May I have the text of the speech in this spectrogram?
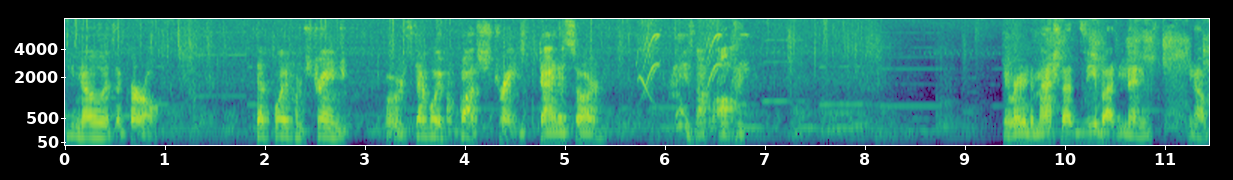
he know it's a girl? Step away from strange, or step away from what, strange dinosaur? He's not wrong. Get ready to mash that Z button and, you know.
